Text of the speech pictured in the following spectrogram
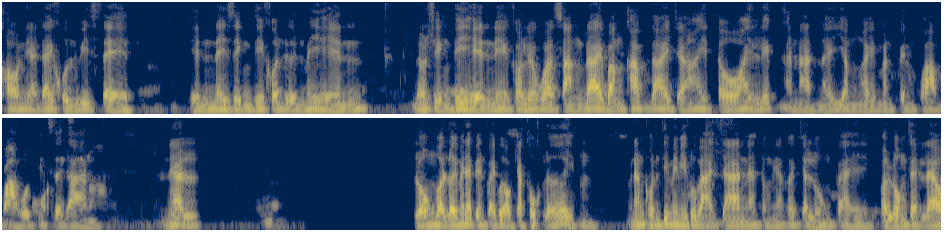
เขาเนี่ยได้คุณวิเศษ เห็นในสิ่งที่คนอื่นไม่เห็น แล้วสิ่งที่เห็นนี่ก็เรียกว่าสั่งได้บังคับได้จะให้โตให้เล็กขนาดไหนยังไงมันเป็นความโหพิสดารเนี่ยหลงหมดเลยไม่ได้เป็นไปเพื่อออกจากทุกข์เลยเพราะนั้นคนที่ไม่มีครูบาอาจารย์นะตรงนี้ก็จะหลงไป พอหลงเสร็จแล้ว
